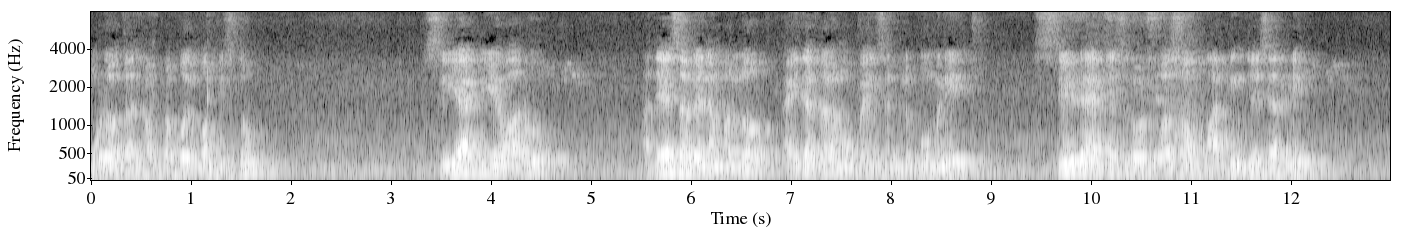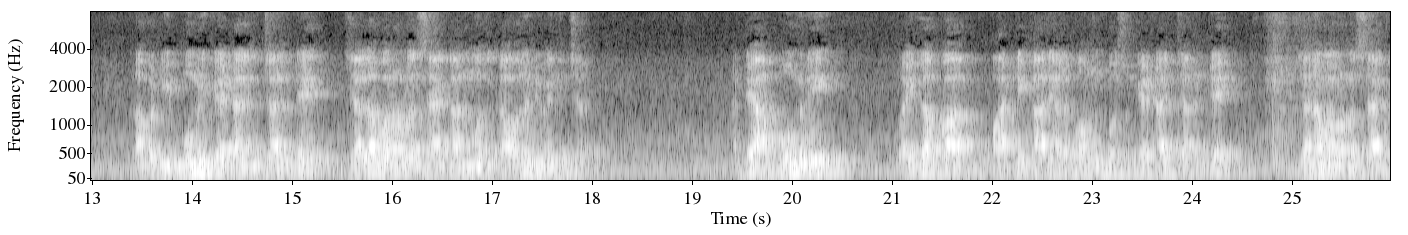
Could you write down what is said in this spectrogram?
మూడవ తారీఖున ప్రపోజల్ పంపిస్తూ సిఆర్డిఏ వారు అదే సర్వే నెంబర్లో ఐదు ఎకరాల ముప్పై ఐదు సెంట్ల భూమిని సీల్డ్ యాక్సెస్ రోడ్ కోసం మార్కింగ్ చేశారని. కాబట్టి ఈ భూమిని కేటాయించాలంటే జల వనరుల శాఖ అనుమతి కావాలని నివేదించారు. అంటే ఆ భూమిని వైకాపా పార్టీ కార్యాలయ భవనం కోసం కేటాయించాలంటే జనవనరుల శాఖ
